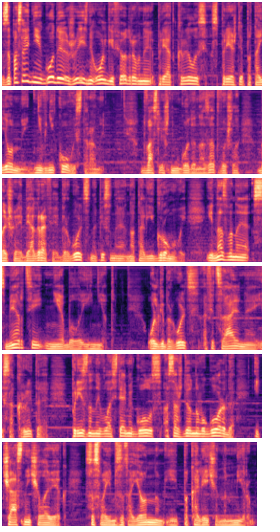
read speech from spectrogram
За последние годы жизнь Ольги Федоровны приоткрылась с прежде потаенной, дневниковой стороны. Два с лишним года назад вышла большая биография Бергольц, написанная Натальей Громовой и названная «Смерти не было и нет». Ольга Бергольц – официальная и сокрытая, признанный властями голос осажденного города и частный человек со своим затаенным и покалеченным миром.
